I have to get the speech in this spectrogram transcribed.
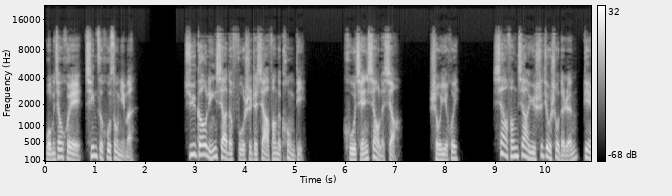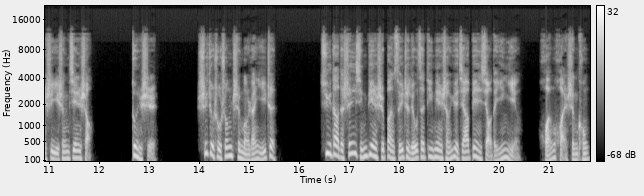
我们将会亲自护送你们。居高临下的俯视着下方的空地，虎钳笑了笑，手一挥，下方驾驭狮鹫兽的人便是一声尖哨，顿时，狮鹫兽双翅猛然一震，巨大的身形便是伴随着留在地面上越加变小的阴影，缓缓升空。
